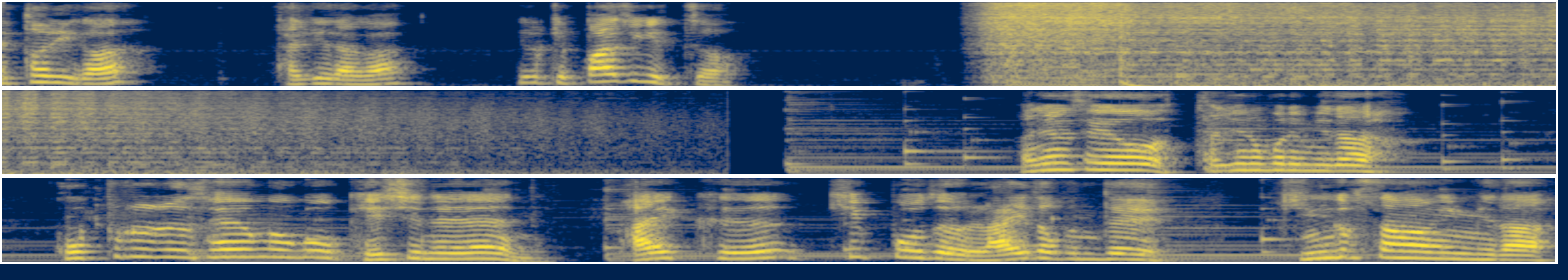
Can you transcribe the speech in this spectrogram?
배터리가 달리다가 이렇게 빠지겠죠. 안녕하세요. 달리는 거입니다. 고프로를 사용하고 계시는 바이크, 킥보드, 라이더 분들 긴급 상황입니다.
